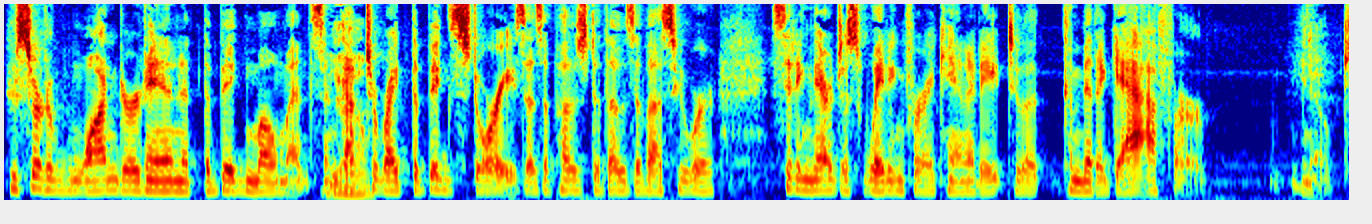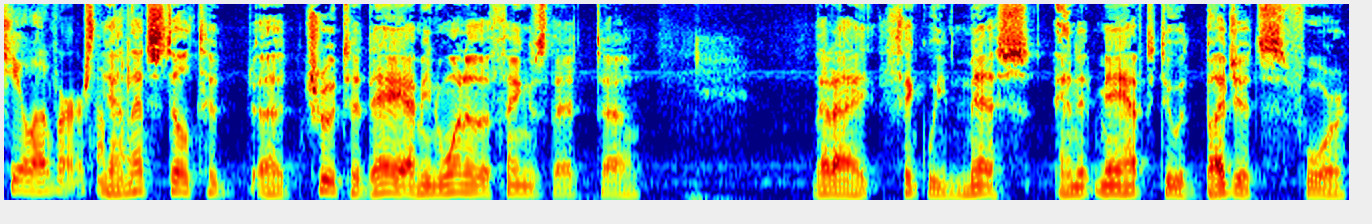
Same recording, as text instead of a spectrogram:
who sort of wandered in at the big moments and Yeah. got to write the big stories as opposed to those of us who were sitting there just waiting for a candidate to uh, commit a gaffe or you know keel over or something Yeah, and that's still to, uh, true today. I mean, one of the things that um that I think we miss, and it may have to do with budgets for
